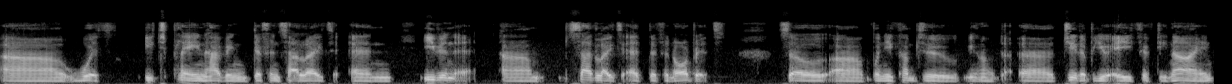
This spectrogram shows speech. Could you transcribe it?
uh, with each plane having different satellites and even um, satellites at different orbits. So uh, when you come to you know uh, GWA 59,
